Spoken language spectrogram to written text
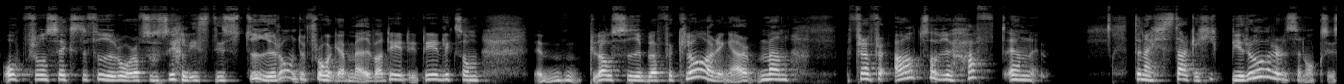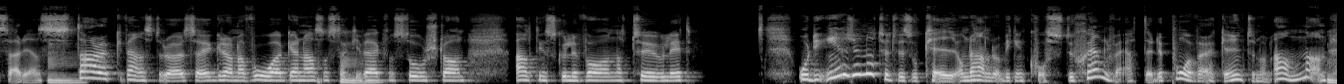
och från 64 år av socialistiskt styre om du frågar mig. Va? Det, det, det är liksom eh, plausibla förklaringar. Men framförallt så har vi haft en den här starka hippierörelsen också i Sverige. En mm. stark vänsterrörelse, gröna vågarna som stack mm. iväg från storstan. Allting skulle vara naturligt. Och det är ju naturligtvis okej okay om det handlar om vilken kost du själv äter. Det påverkar ju inte någon annan. Mm.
